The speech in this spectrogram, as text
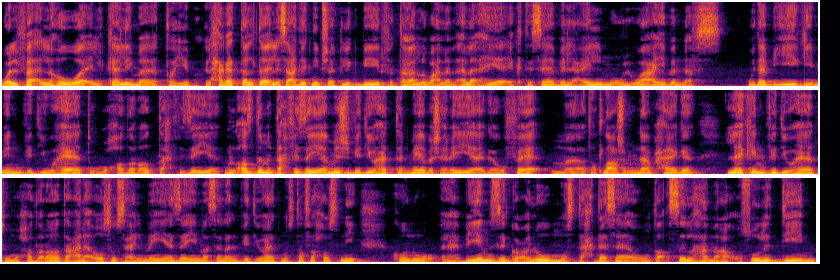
والفأل هو الكلمة الطيبة. الحاجة الثالثة اللي ساعدتني بشكل كبير في التغلب على القلق هي اكتساب العلم والوعي بالنفس. وده بيجي من فيديوهات ومحاضرات تحفيزية والقصد من تحفيزية مش فيديوهات تنمية بشرية جوفاء ما تطلعش منها بحاجة لكن فيديوهات ومحاضرات على أسس علمية زي مثلا فيديوهات مصطفى حسني كونوا آه، بيمزج علوم مستحدثة وتأصيلها مع أصول الدين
